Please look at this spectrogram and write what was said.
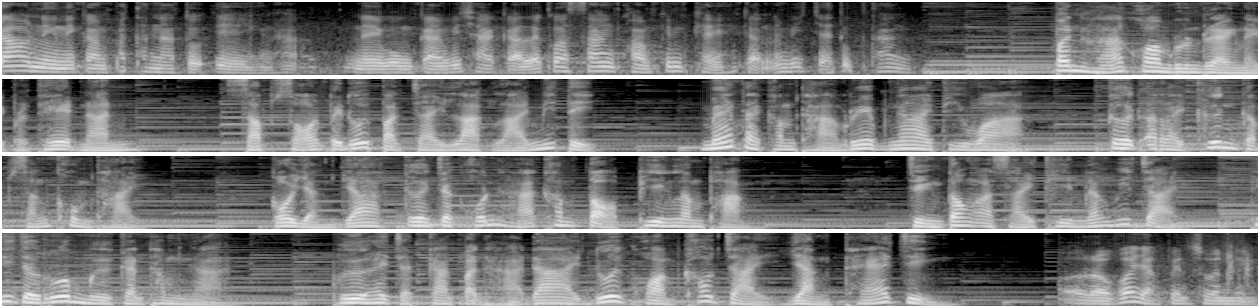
ก้าวหนึ่งในการพัฒนาตัวเองนะฮะในวงการวิชาการและก็สร้างความเข้มแข็งให้กับนักวิจัยทุกท่าน ปัญหาความรุนแรงในประเทศนั้น ซับซ้อนไปด้วยปัจจัยหลากหลายมิติ แม้แต่คำถามเรียบง่ายที่ว่า เกิดอะไรขึ้นกับสังคมไทย ก็ยังยากเกินจะค้นหาคำตอบเพียงลำพัง จึงต้องอาศัยทีมนักวิจัยที่จะร่วมมือกันทำงาน เพื่อให้จัดการปัญหาได้ด้วยความเข้าใจอย่างแท้จริง เราก็อยากเป็นส่วนหนึ่ง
